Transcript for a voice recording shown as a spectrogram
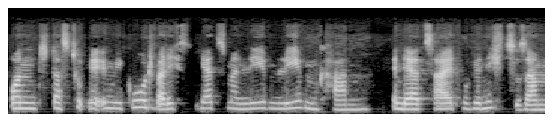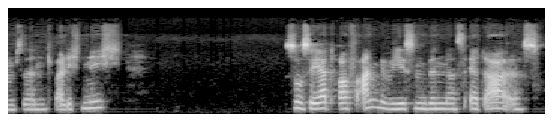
Und das tut mir irgendwie gut, weil ich jetzt mein Leben leben kann in der Zeit, wo wir nicht zusammen sind, weil ich nicht so sehr darauf angewiesen bin, dass er da ist.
